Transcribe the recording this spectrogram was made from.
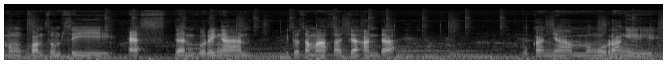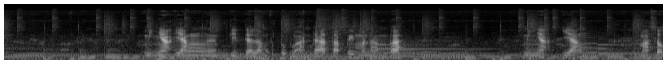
mengkonsumsi es dan gorengan itu sama saja anda bukannya mengurangi minyak yang di dalam tubuh anda tapi menambah minyak yang masuk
